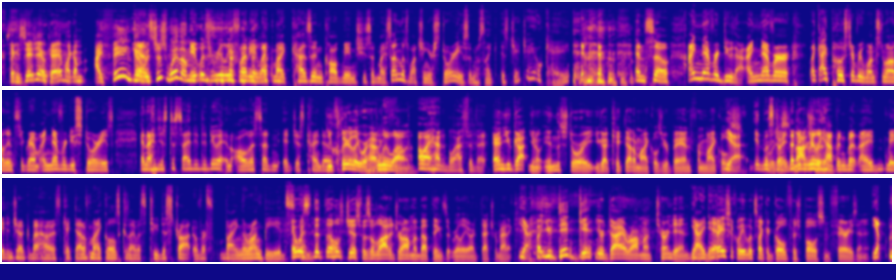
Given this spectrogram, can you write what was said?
it's like is JJ okay? I'm like I'm. I think I was just with him. It was really funny. Like my cousin called me and she said, My son was watching your stories and was like, Is JJ okay? and so I never do that. I never, like, I post every once in a while on Instagram. I never do stories. And I just decided to do it. And all of a sudden, it just kind of you clearly were having blew fun. up. Oh, I had a blast with it. And you got, you know, in the story, you got kicked out of Michaels. You're banned from Michaels. Yeah, in the story. That didn't really true. happen, but I made a joke about how I was kicked out of Michaels because I was too distraught over f- buying the wrong beads. It was And- the, the whole gist was a lot of drama about things that really aren't that dramatic. Yeah. but you did get your diorama turned in. Yeah, I did. Basically, it looks like a goldfish bowl with some fairies in it. Yep.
